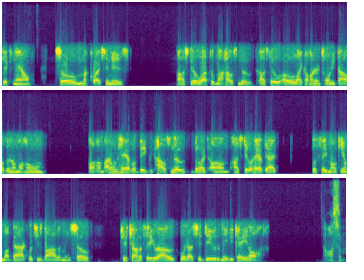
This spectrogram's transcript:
six now. So my question is, uh, still left with my house note. I still owe like 120,000 on my home. Um, I don't have a big house note, but um, I still have that, let's say, monkey on my back, which is bothering me. So just trying to figure out what I should do to maybe pay it off. Awesome.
